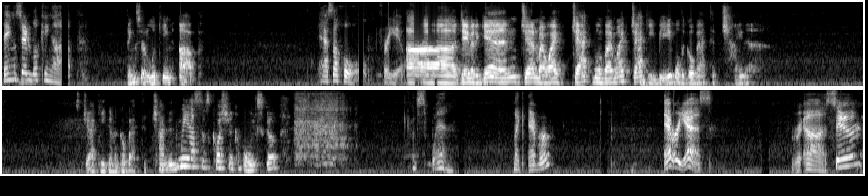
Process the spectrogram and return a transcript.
things are looking up Things are looking up. as a whole for you. Uh, David again. Jen, my wife Jack. Will my wife Jackie be able to go back to China? Is Jackie going to go back to China? Didn't we ask this question a couple weeks ago? That's when? Like ever? Ever, yes. Uh, soon?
